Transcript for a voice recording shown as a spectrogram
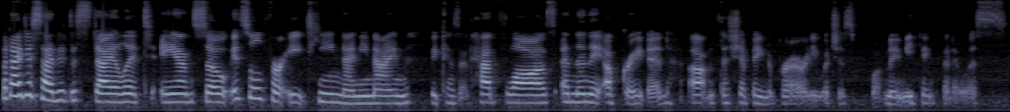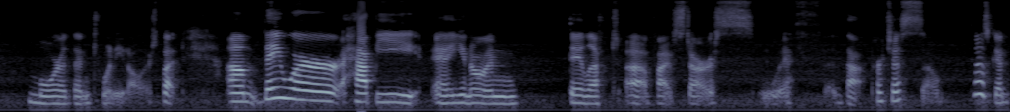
but I decided to style it, and so it sold for $18.99 because it had flaws, and then they upgraded um, the shipping to priority, which is what made me think that it was more than $20. But um, they were happy, uh, you know, and they left uh, five stars with that purchase, so that was good.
